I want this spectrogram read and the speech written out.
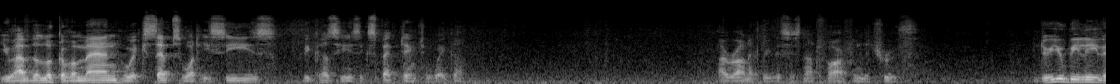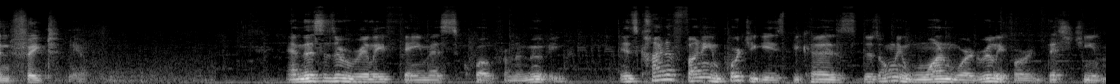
You have the look of a man who accepts what he sees because he is expecting to wake up. Ironically, this is not far from the truth. Do you believe in fate, Neo? And this is a really famous quote from the movie. It's kind of funny in Portuguese because there's only one word really for destino.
